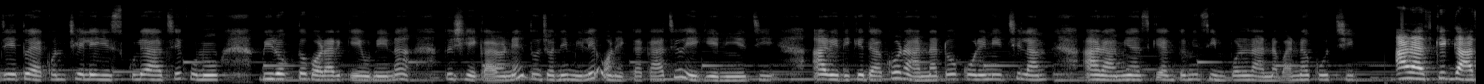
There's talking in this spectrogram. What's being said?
যেহেতু এখন ছেলে স্কুলে আছে, কোনো বিরক্ত করার কেউ নেই না। তো সে কারণে দুজনে মিলে অনেকটা কাজও এগিয়ে নিয়েছি। আর এদিকে দেখো, রান্নাটাও করে নিচ্ছিলাম। আর আমি আজকে একদমই সিম্পল রান্না বান্না করছি। আর আজকে গাছ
